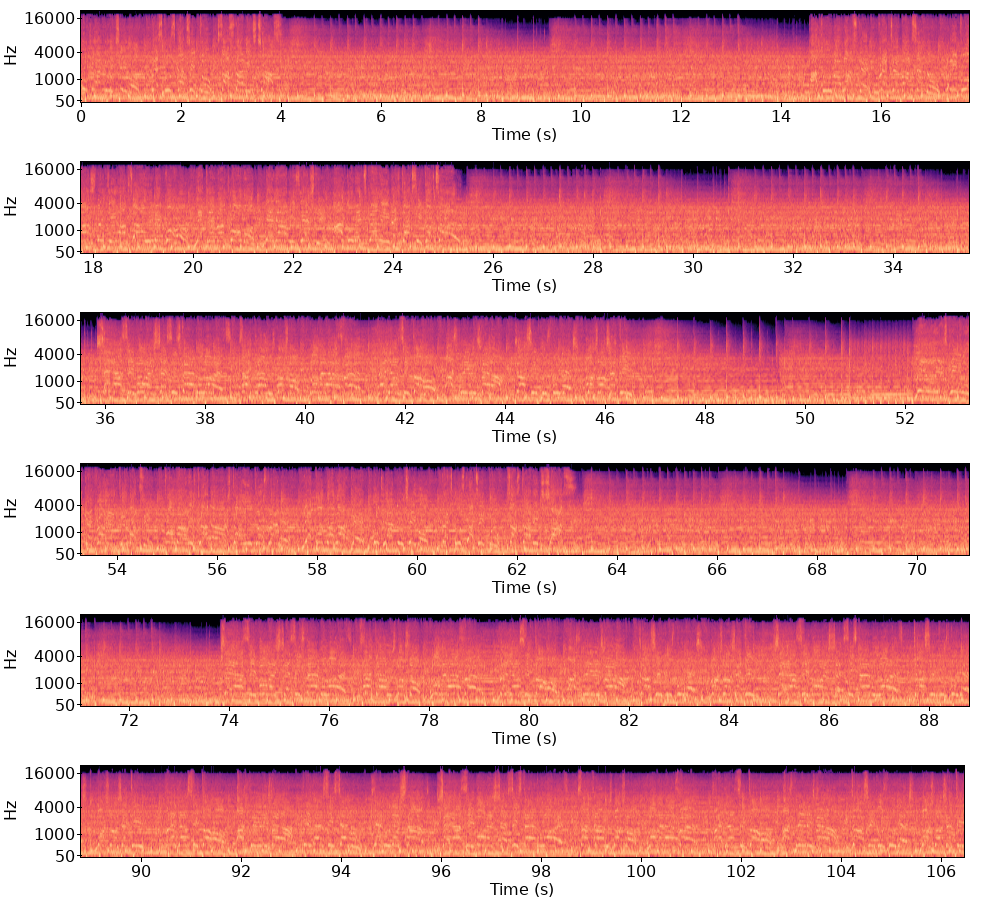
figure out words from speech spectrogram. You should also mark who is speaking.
Speaker 1: ukradnúť život Bez kúska citu zastaviť čas. Akú má vlastne pre teba cenu Rituál smrti a v záujme koho? Netreba do útro zbrane Je to tak ľahké ukradnúť život. Bez kúska citu zastaviť čas. Včera si bol ešte systému lovec Zajtra už možno lovená zver Vedel si toho až príliš kus budeš, možno lovec, ďalší kus budeš. Možno, že ty vedel si toho. Až príliš veľa Vyber si scénu, kde budeš stáť. Že ja si bol ešte systému lovec Zatra už možno lovená zver. Vedel si toho. Až príliš veľa Ďalší kus budeš, možno, že ty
